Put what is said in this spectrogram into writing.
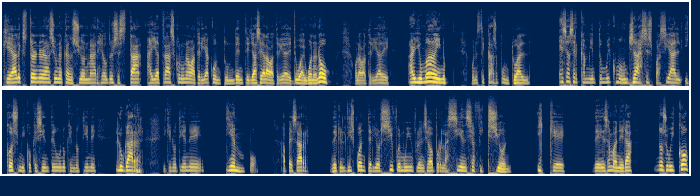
que Alex Turner hace una canción, Matt Helders está ahí atrás con una batería contundente, ya sea la batería de Do I Wanna Know o la batería de Are You Mine, o en este caso puntual, ese acercamiento muy como un jazz espacial y cósmico que siente uno que no tiene lugar y que no tiene tiempo, a pesar de que el disco anterior sí fue muy influenciado por la ciencia ficción y que de esa manera nos ubicó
